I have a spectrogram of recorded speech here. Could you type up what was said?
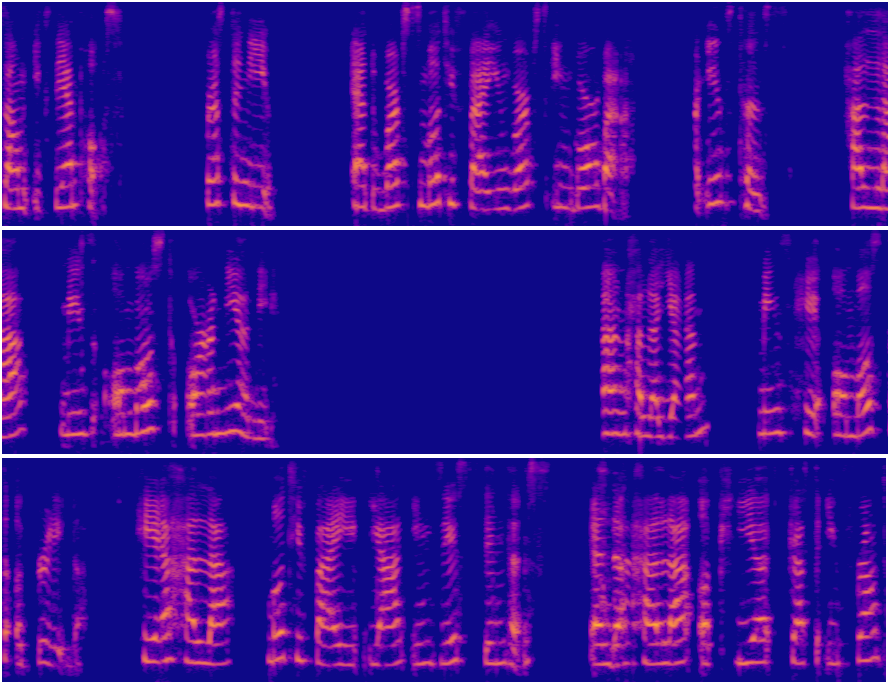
some examples. Firstly, adverbs modifying verbs in Gorwaa. For instance, hala means almost or nearly. And halayan means he almost agreed. Here hala modifying ya in this sentence. And hala appear just in front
